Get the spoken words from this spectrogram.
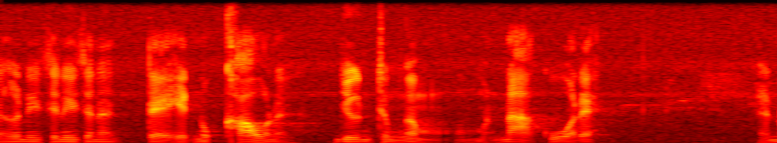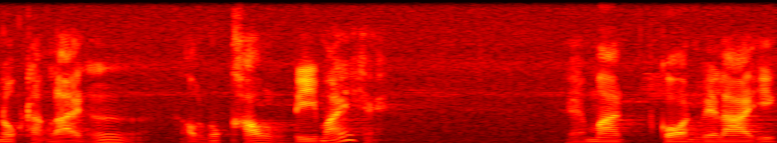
นอนี้จะนี้จะนั้นแต่เห็นนกเขาเนะ่ยยืนจมงำมันน่ากลัวเลยนกทางหลาย เออ เอานกเขาดีไหมมาก่อนเวลาอีก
